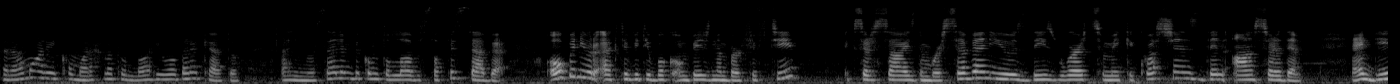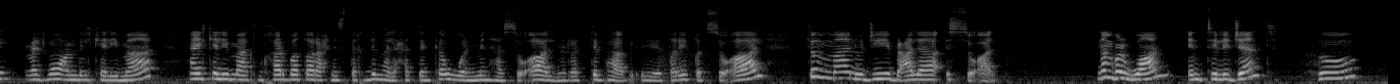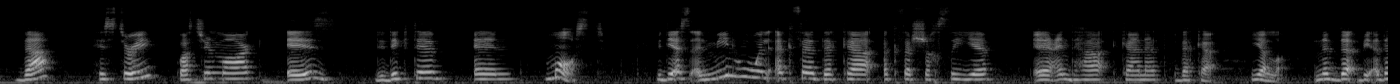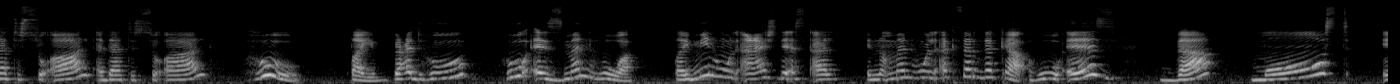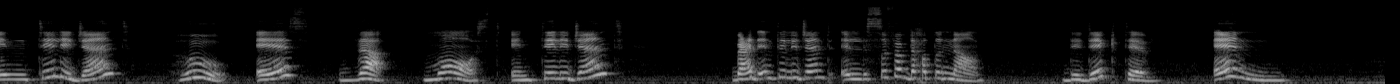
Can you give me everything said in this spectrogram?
السلام عليكم ورحمة الله وبركاته. أهلا وسهلا بكم طلاب الصف السابع. Open your activity book on page number 50 Exercise number 7 Use these words to make questions then answer them. عندي مجموعة من الكلمات. هاي الكلمات مخربطة راح نستخدمها لحتى نكون منها سؤال نرتبها بطريقة سؤال ثم نجيب على السؤال. Number 1 Intelligent. Who The History question mark is detective in most. بدي أسأل مين هو الأكثر ذكاء أكثر شخصية آه، عندها كانت ذكاء؟ يلا نبدأ بأداة السؤال. أداة السؤال who طيب بعد who who is من هو؟ طيب مين هو الأعش بدي أسأل إنه من هو الأكثر ذكاء؟ who is the most intelligent who is the most intelligent. بعد intelligent الصفة بدي أحط النون detective in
